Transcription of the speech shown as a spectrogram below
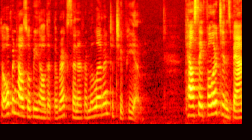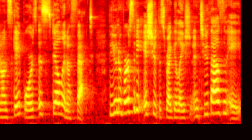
The open house will be held at the Rec Center from 11 to 2 p.m. Cal State Fullerton's ban on skateboards is still in effect. The university issued this regulation in 2008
